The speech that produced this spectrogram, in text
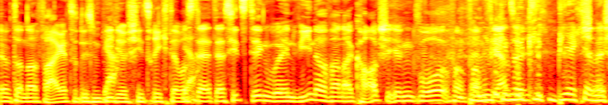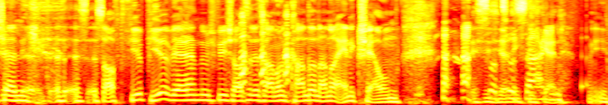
ich habe da noch eine Frage zu diesem Ja. Videoschiedsrichter. Was Ja. der, der sitzt irgendwo in Wien auf einer Couch irgendwo vom, vom Fernseher. gemütlichen Bierchen wahrscheinlich. Es, es sauft vier Bier während dem Spiel, schaut sich das an und kann dann auch noch eine geschellen. Das ist ja richtig Sozusagen. geil. Ich,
